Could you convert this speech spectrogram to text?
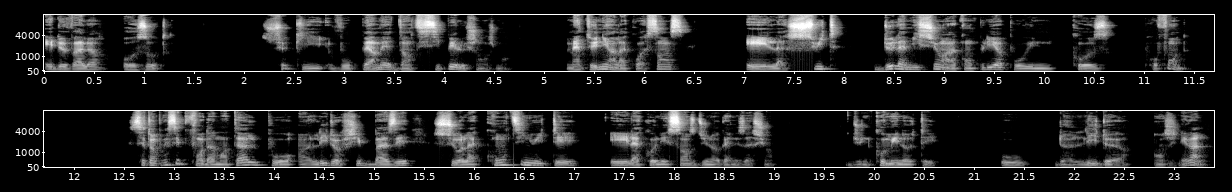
et de valeurs aux autres, ce qui vous permet d'anticiper le changement, maintenir la croissance et la suite de la mission à accomplir pour une cause profonde. C'est un principe fondamental pour un leadership basé sur la continuité et la connaissance d'une organisation, d'une communauté ou d'un leader en général.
